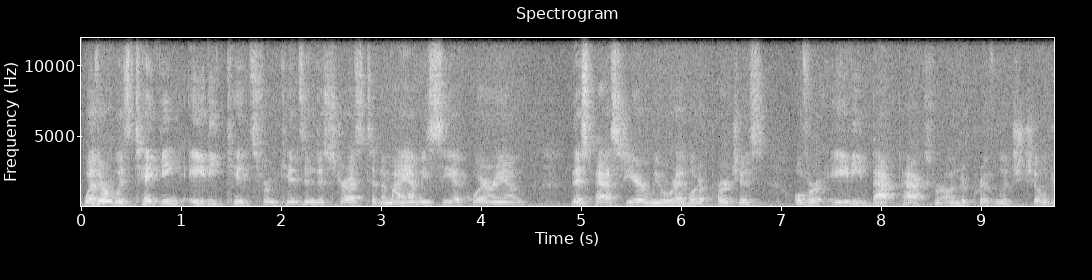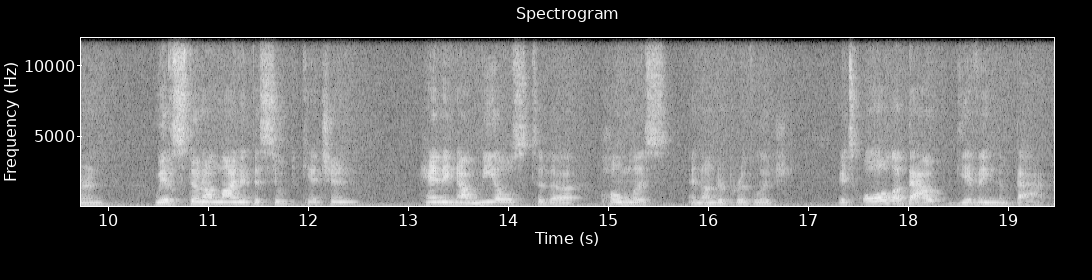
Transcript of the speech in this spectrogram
Whether it was taking 80 kids from Kids in Distress to the Miami Sea Aquarium, this past year we were able to purchase over 80 backpacks for underprivileged children. We have stood online at the soup kitchen handing out meals to the homeless and underprivileged. It's all about giving back.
